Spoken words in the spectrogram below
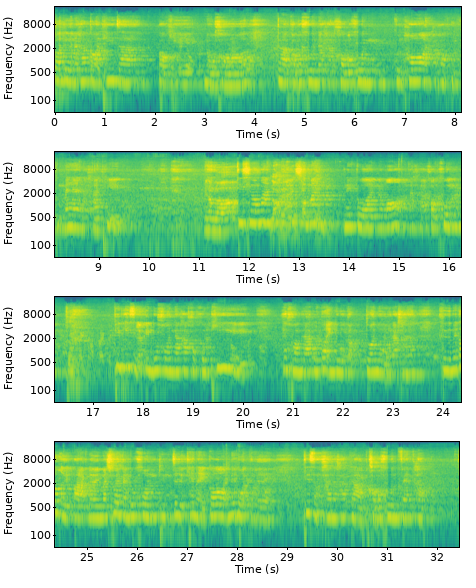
ก่อนอื่นนะคะก่อนที่จะเป่าเค้กหนูขอกราบขอบพระคุณนะคะ ขอบพระคุณคุณพ่อนะคะขอบคุณคุณแม่นะคะที่ไม่ต้องร้อง ที่เชื่อมั่นร้องไปนะคะเลยลูกเชื่อมั่นร้องไปเลย ในตัวน้องอ้อมนะคะ ขอบคุณ ใช่ พี่พี่ๆศิลปินทุกคนนะคะ ขอบคุณที่ให้ความรักแล้วก็เอ็นดูกับตัวหนูนะคะ คือไม่ต้องเอ่ยปากเลยมาช่วยกันทุกคนถึงจะดึกแค่ไหนก็ไม่บ่นกันเลย ที่สำคัญนะคะกราบขอบพระคุณแฟนคลับ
